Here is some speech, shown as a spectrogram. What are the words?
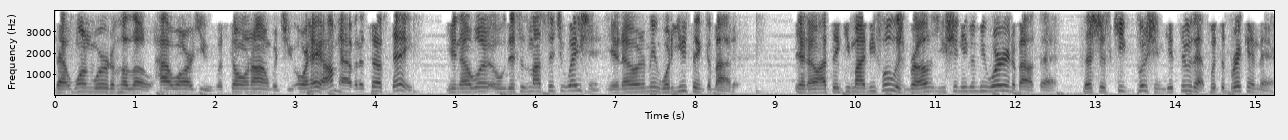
that one word of hello. How are you? What's going on with you? Or, hey, I'm having a tough day. You know, what? Oh, this is my situation. You know what I mean? What do you think about it? You know, I think you might be foolish, bro. You shouldn't even be worrying about that. Let's just keep pushing. Get through that. Put the brick in there.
